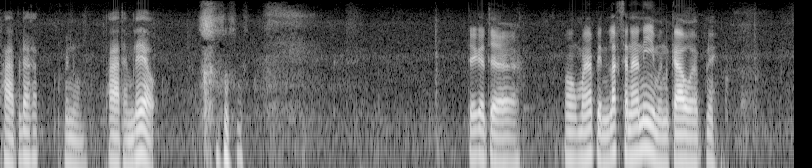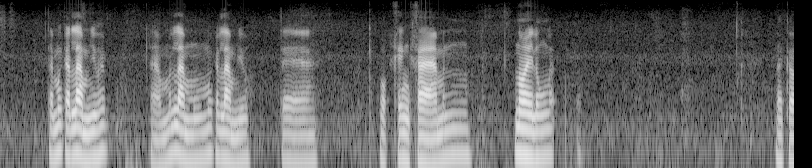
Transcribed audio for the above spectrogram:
ผ่าไปแล้วครับแม่นุ่มผ่าทำแล้วเจ๊ก็จะออกมาเป็นลักษณะนี้เหมือนเก่าครับเนี่ยแต่มันก็ลำอยู่ครับถามมันลำมันก็ลำอยู่ แต่หัวแข้งขามันน้อยลงแล้ว แล้วก็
